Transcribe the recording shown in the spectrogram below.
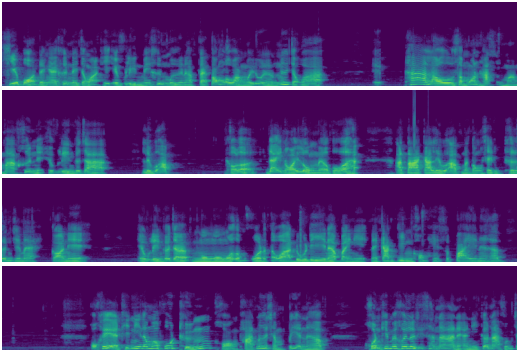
เคลียร์บอร์ดได้ง่ายขึ้นในจังหวะที่เอฟลีนไม่ขึ้นมือนะครับ แต่ต้องระวังไว้ด้วยนะเนื่องจากว่า ถ้าเราซัมมอนฮัสออกมามากขึ้นเนี่ยเอฟลีนก็จะเลเวลอัพเขาได้น้อยลงนะเพราะว่า อัตราการเลเวลอัพมันต้องใช้ทุกเทิร์นใช่ไหมก็อันนี้เอฟลินก็จะแบบงงๆพอสมควรแต่ว่าดูดีนะครับใบนี้ในการยิงของเฮสไปนะครับโอเค ทีนี้เรามาพูดถึงของพาร์ทเนอร์แชมเปี้ยนนะครับ คนที่ไม่ค่อยเลือกทิศนาเนี่ยอันนี้ก็น่าสนใจ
